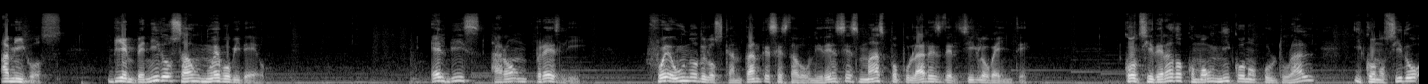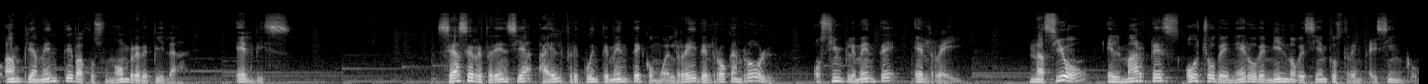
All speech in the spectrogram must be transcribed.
Amigos, bienvenidos a un nuevo video. Elvis Aaron Presley fue uno de los cantantes estadounidenses más populares del siglo XX, considerado como un ícono cultural y conocido ampliamente bajo su nombre de pila, Elvis. Se hace referencia a él frecuentemente como el rey del rock and roll o simplemente el rey. Nació el martes 8 de enero de 1935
